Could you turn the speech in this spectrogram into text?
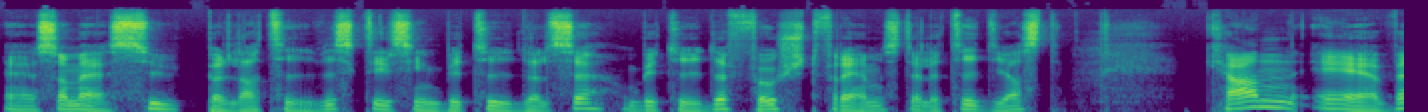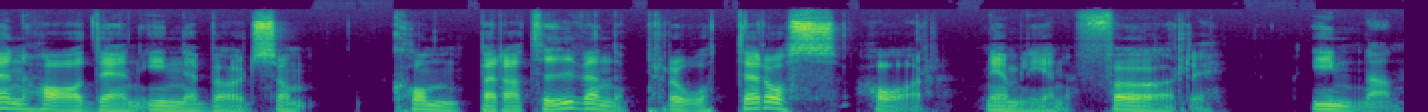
Eh, som är superlativisk till sin betydelse och betyder först, främst eller tidigast kan även ha den innebörd som komparativen proteros har, nämligen före, innan.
